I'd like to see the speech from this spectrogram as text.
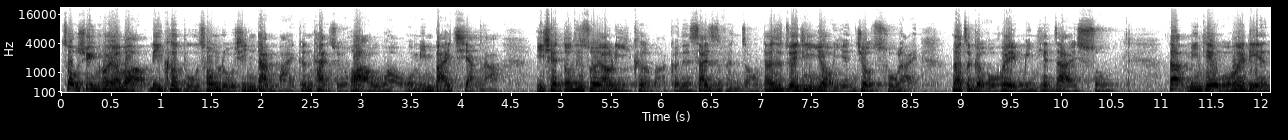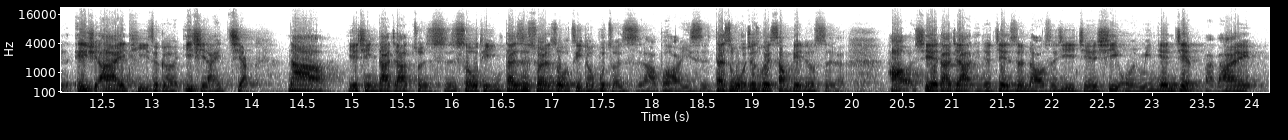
重训会要不要立刻补充乳清蛋白跟碳水化合物？哈，我明白讲啦，以前都是说要立刻嘛，可能三十分钟，但是最近又有研究出来，那这个我会明天再来说。那明天我会连 HIIT 这个一起来讲，那也请大家准时收听。但是虽然说我自己都不准时啦，不好意思，但是我就是会上片就是了。好，谢谢大家，你的健身老司机杰西，我们明天见，拜拜。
